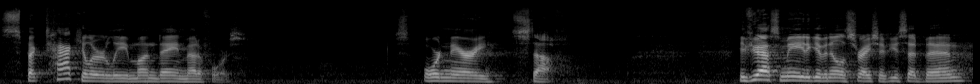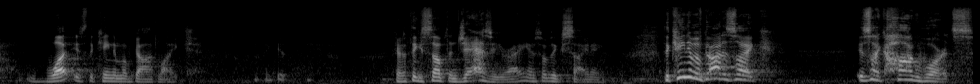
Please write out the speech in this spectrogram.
spectacularly mundane metaphors. Ordinary stuff. If you asked me to give an illustration, if you said, Ben, what is the kingdom of God like? Gotta think of something jazzy, right? Something exciting. The kingdom of God is like, is like Hogwarts.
